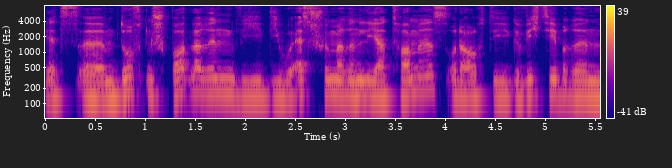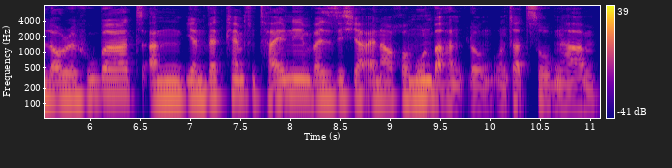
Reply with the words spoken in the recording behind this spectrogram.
Jetzt ähm, durften Sportlerinnen wie die US-Schwimmerin Leah Thomas oder auch die Gewichtheberin Laurel Hubert an ihren Wettkämpfen teilnehmen, weil sie sich ja einer Hormonbehandlung unterzogen haben.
